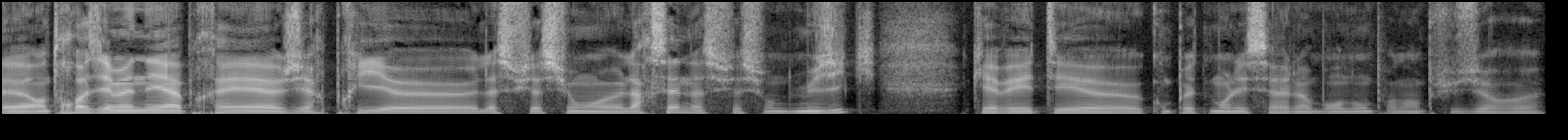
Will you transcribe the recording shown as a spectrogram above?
Euh, en troisième année, après, euh, j'ai repris euh, l'association Larsen, l'association de musique, qui avait été complètement laissée à l'abandon pendant plusieurs,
